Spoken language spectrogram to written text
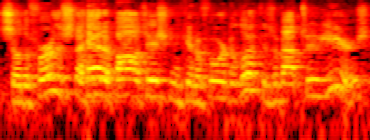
So the furthest ahead a politician can afford to look is about two years,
